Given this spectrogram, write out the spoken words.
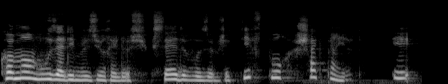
comment vous allez mesurer le succès de vos objectifs pour chaque période. Et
